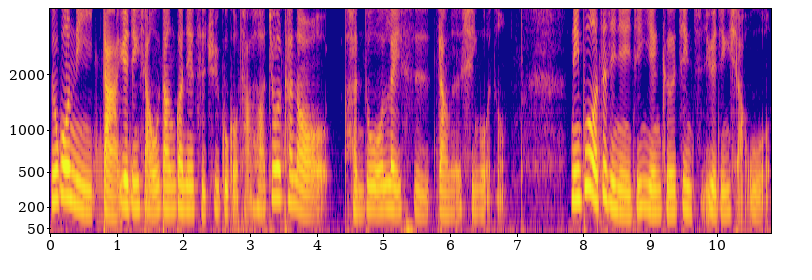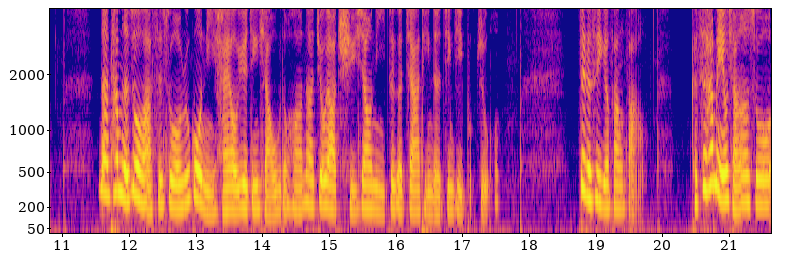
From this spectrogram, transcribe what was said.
如果你打月经小屋当关键词去 Google 查的话，就会看到很多类似这样的新闻哦。尼泊尔这几年已经严格禁止月经小屋哦。那他们的做法是说，如果你还有月经小屋的话，那就要取消你这个家庭的经济补助哦。这个是一个方法哦。可是他们有想到说，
